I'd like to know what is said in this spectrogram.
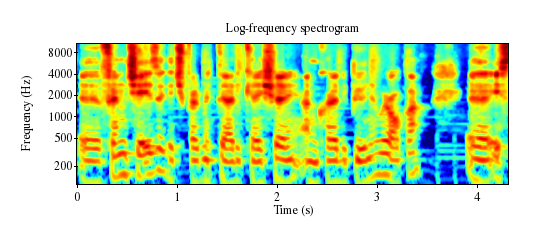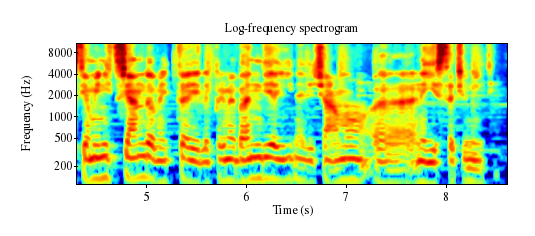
eh, francese che ci permetterà di crescere ancora di più in Europa eh, e stiamo iniziando a mettere le prime bandierine diciamo eh, negli Stati Uniti.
